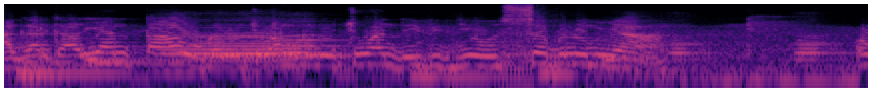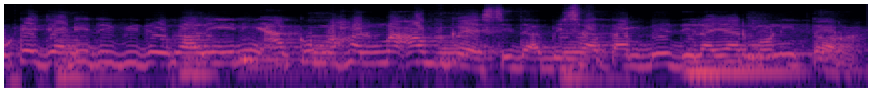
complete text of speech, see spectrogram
agar kalian tahu kelucuan-kelucuan di video sebelumnya. Oke, jadi di video kali ini aku mohon maaf guys tidak bisa tampil di layar monitor.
